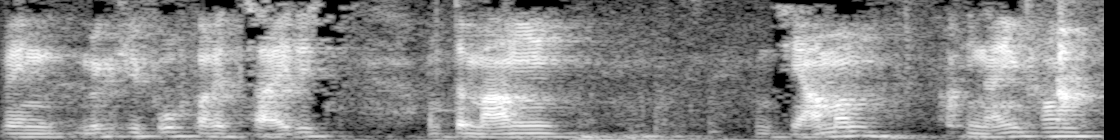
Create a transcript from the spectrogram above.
wenn mögliche fruchtbare Zeit ist und der Mann ins Jammern hineinkommt.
